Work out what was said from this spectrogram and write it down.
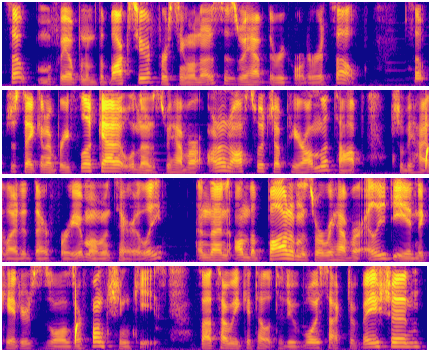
So, if we open up the box here, first thing we'll notice is we have the recorder itself. So just taking a brief look at it, we'll notice we have our on and off switch up here on the top, which will be highlighted there for you momentarily. And then on the bottom is where we have our LED indicators as well as our function keys. So that's how we can tell it to do voice activation,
